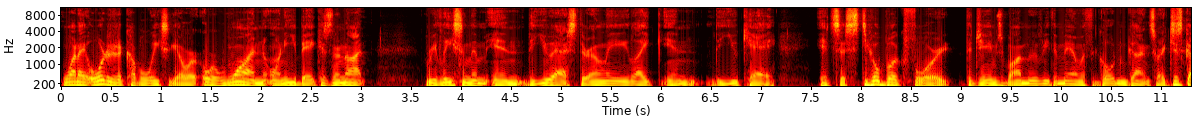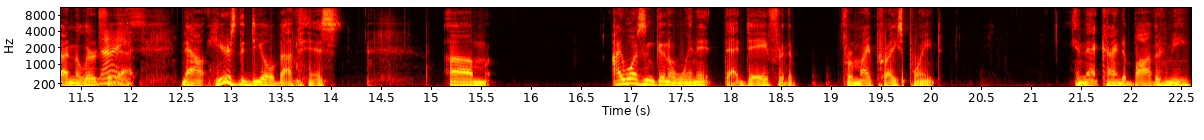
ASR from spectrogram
what I ordered a couple weeks ago, or, or one on eBay, because they're not releasing them in the US, they're only like in the UK. It's a steelbook for the James Bond movie, The Man with the Golden Gun. So I just got an alert for that. Now, here's the deal about this. Um, I wasn't going to win it that day for the for my price point, and that kind of bothered me.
